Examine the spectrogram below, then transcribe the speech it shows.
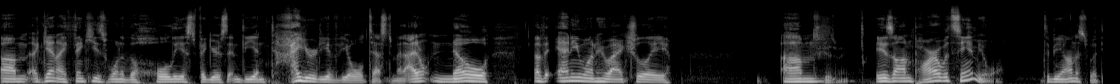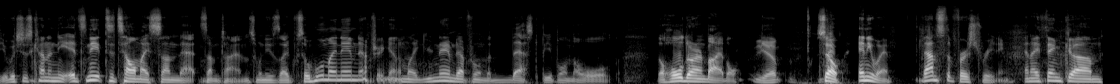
Um, again, I think he's one of the holiest figures in the entirety of the Old Testament. I don't know of anyone who actually um, Excuse me. is on par with Samuel, to be honest with you, which is kind of neat. It's neat to tell my son that sometimes when he's like, "So who am I named after again?" I'm like, "You're named after one of the best people in the whole, the whole darn Bible." Yep. So anyway, that's the first reading, and I think um,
